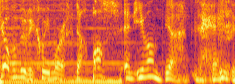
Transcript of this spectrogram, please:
Jo van Buurik, goedemorgen. Dag Bas en Iwan. Ja,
